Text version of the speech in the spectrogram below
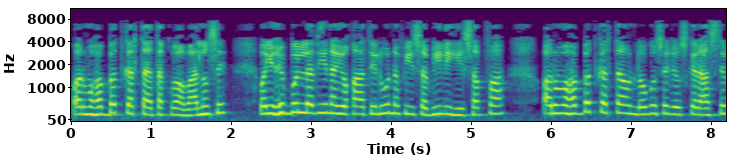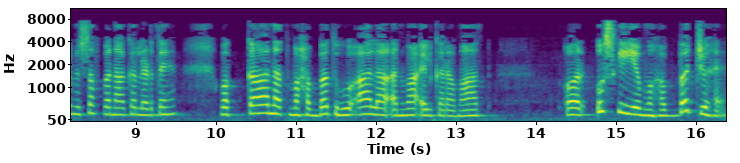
اور محبت کرتا ہے تقوا والوں سے۔ وہ یحب الدین یوقاتل فی سبیلی ہی صفا، اور محبت کرتا ہے ان لوگوں سے جو اس کے راستے میں صف بنا کر لڑتے ہیں۔ وہ کانت محبت ہو اعلی انواع الکرامات اور اس کی یہ محبت جو ہے،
